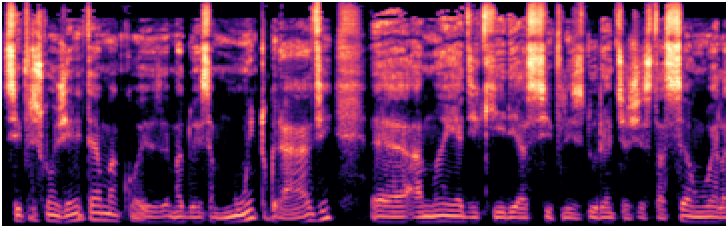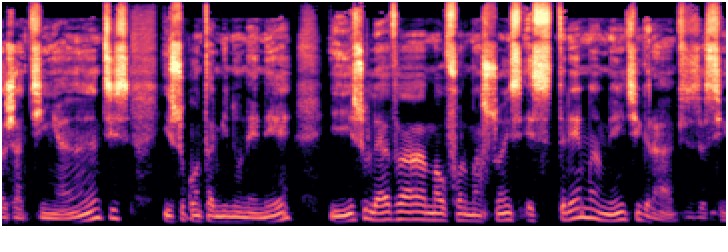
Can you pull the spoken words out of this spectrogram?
Sífilis congênita é uma coisa, uma doença muito grave. É, a mãe adquire a sífilis durante a gestação ou ela já tinha antes. Isso contamina o nenê e isso leva a malformações extremamente graves, assim,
